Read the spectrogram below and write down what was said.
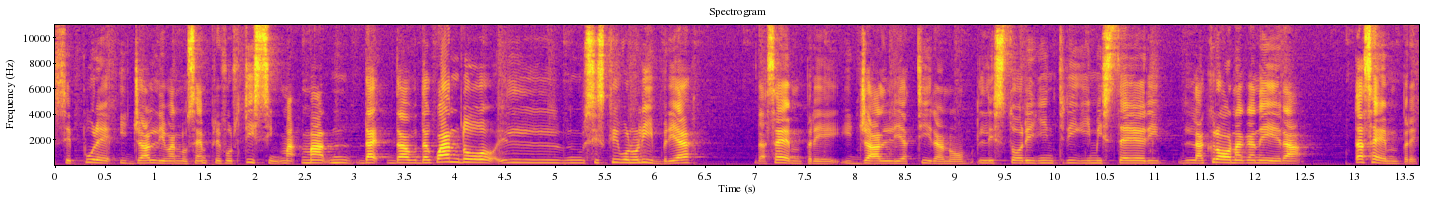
seppure i gialli vanno sempre fortissimi, ma, ma da, da- da quando il- si scrivono libri, eh? da sempre i gialli attirano le storie, gli intrighi, i misteri, la cronaca nera, da sempre.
